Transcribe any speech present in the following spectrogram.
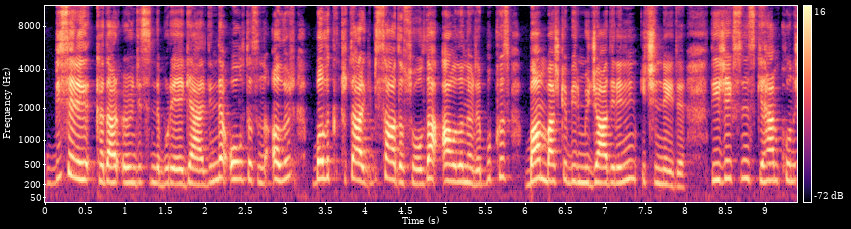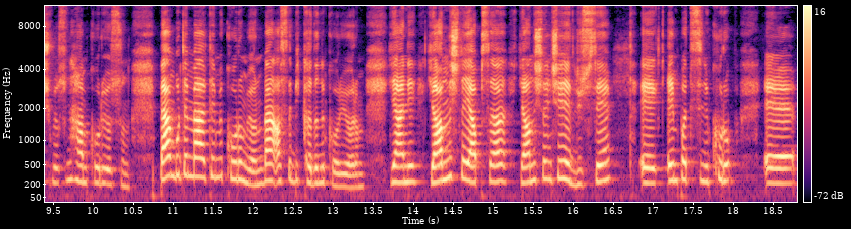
bir sene kadar öncesinde buraya geldiğinde oltasını alır balık tutar gibi sağda solda avlanırdı. Bu kız bambaşka bir mücadelenin içindeydi. Diyeceksiniz ki hem konuşmuyorsun hem koruyorsun. Ben burada Meltem'i korumuyorum. Ben aslında bir kadını koruyorum. Yani yanlış da yapsa, yanlışların içine düşse e, empatisini kurup e,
